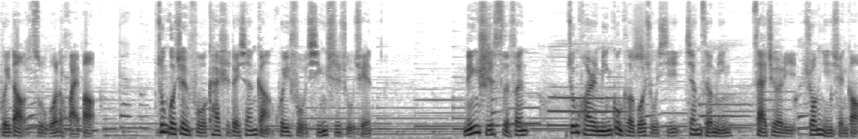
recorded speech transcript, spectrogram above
回到祖国的怀抱，中国政府开始对香港恢复行使主权。零时四分，中华人民共和国主席江泽民在这里庄严宣告。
